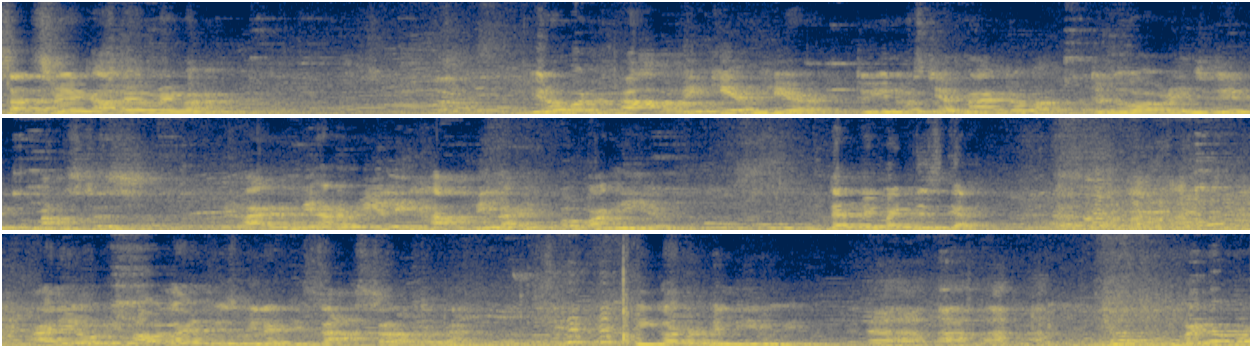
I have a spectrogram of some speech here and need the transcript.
Sat Sri everyone. You know what? Uh, we came here to University of Manitoba to do our engineering masters, and we had a really happy life for one year. Then we met this guy, and you know our life has been a disaster after that. You gotta believe me. Whenever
